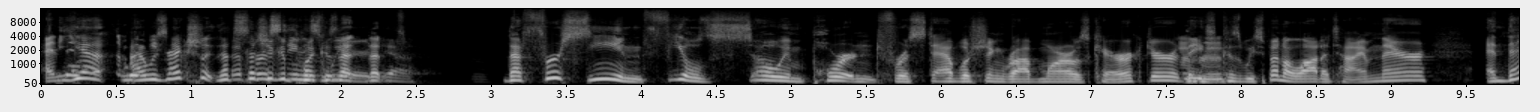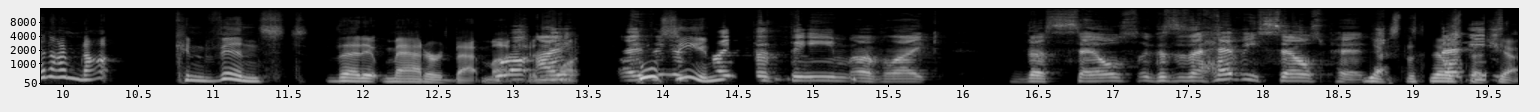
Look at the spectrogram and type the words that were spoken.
And yeah, I was actually that's that such a good point because that, that yeah that first scene feels so important for establishing Rob Morrow's character because mm-hmm. we spent a lot of time there, and then I'm not convinced that it mattered that much. Well, I, I cool scene. like the theme of like the sales because it's a heavy sales pitch. Yes, the sales pitch. He's yeah.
